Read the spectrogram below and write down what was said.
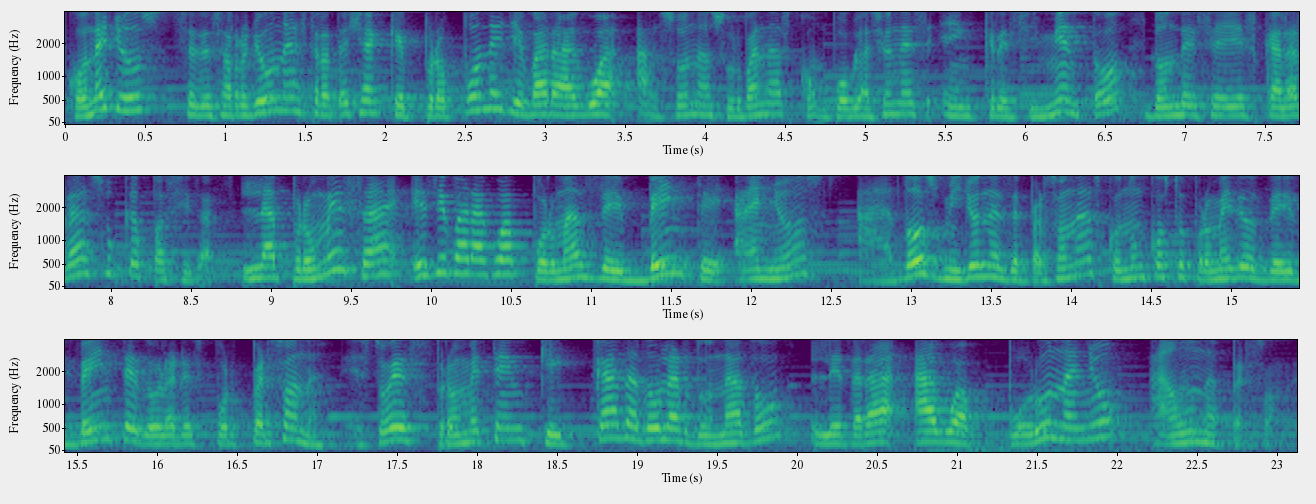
Con ello se desarrolló una estrategia que propone llevar agua a zonas urbanas con poblaciones en crecimiento, donde se escalará su capacidad. La promesa es llevar agua por más de 20 años a 2 millones de personas con un costo promedio de 20 dólares por persona. Esto es, prometen que cada dólar donado le dará agua por un año a una persona.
